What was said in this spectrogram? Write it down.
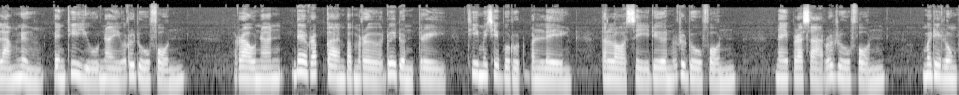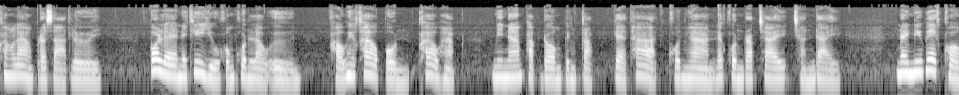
หลังหนึ่งเป็นที่อยู่ในฤดูฝน เรานั้นได้รับการบำเรอด้วยดนตรีที่ไม่ใช่บุรุษบรรเลง ตลอดสี่เดือนฤดูฝน ในปราสาทฤดูฝน ไม่ได้ลงข้างล่างปราสาทเลย ก็แลในที่อยู่ของคนเหล่าอื่น เขาให้ข้าวปนข้าวหัก มีน้ำผักดองเป็นกลับ แก่ทาสคนงานและคนรับใช้ฉันใด ในนิเวศของ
